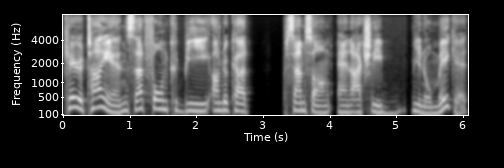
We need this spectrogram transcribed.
carrier tie-ins, that phone could be undercut Samsung and actually you know make it.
